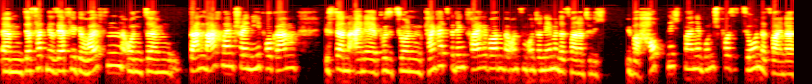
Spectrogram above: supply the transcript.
ähm, das hat mir sehr viel geholfen. Und ähm, dann nach meinem Trainee-Programm ist dann eine Position krankheitsbedingt frei geworden bei uns im Unternehmen. Das war natürlich überhaupt nicht meine Wunschposition. Das war in der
